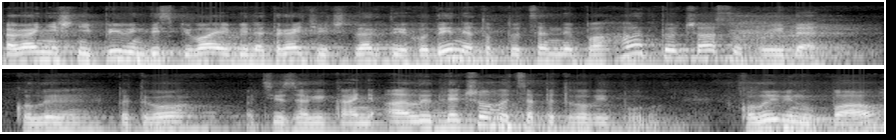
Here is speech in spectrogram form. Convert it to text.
ранішній півень десь співає біля 3-4 години, тобто це небагато часу пройде, коли Петро оці зарікання. Але для чого це Петрові було? Коли він упав,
